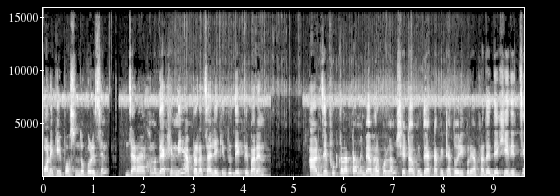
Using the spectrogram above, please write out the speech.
অনেকেই পছন্দ করেছেন। যারা এখনও দেখেননি, আপনারা চাইলে কিন্তু দেখতে পারেন। আর যে ফুড কালারটা আমি ব্যবহার করলাম, সেটাও কিন্তু একটা পিঠা তৈরি করে আপনাদের দেখিয়ে দিচ্ছি।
